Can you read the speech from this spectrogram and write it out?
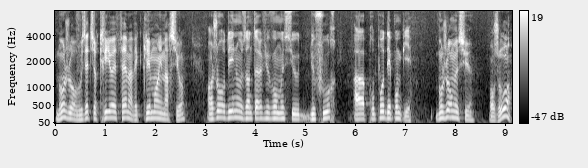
Bonjour, vous êtes sur Cryo FM avec Clément et Marcio. Aujourd'hui, nous interviewons Monsieur Dufour à propos des pompiers. Bonjour monsieur. Bonjour.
